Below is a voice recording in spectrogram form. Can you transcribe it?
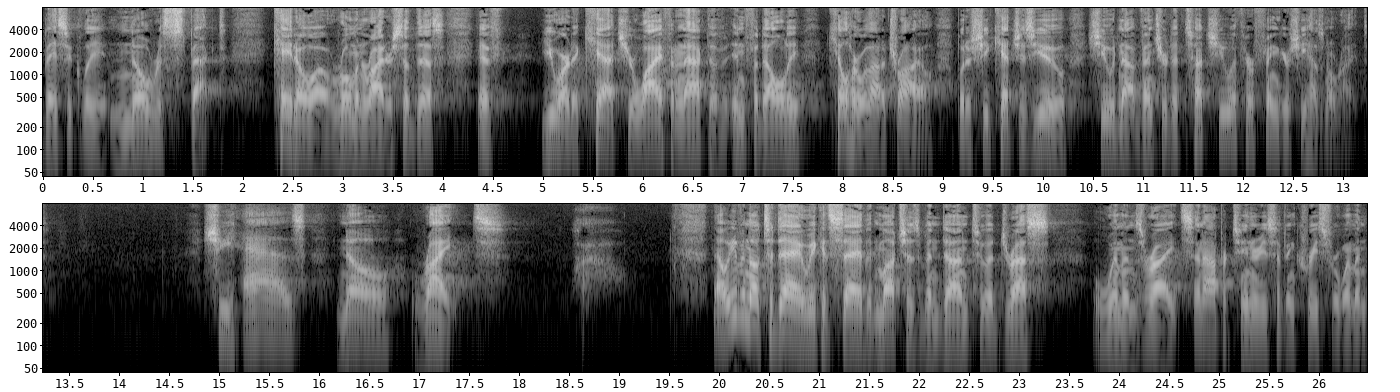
basically no respect. Cato, a Roman writer, said this If you are to catch your wife in an act of infidelity, kill her without a trial. But if she catches you, she would not venture to touch you with her finger. She has no right. She has no right. Wow. Now, even though today we could say that much has been done to address women's rights and opportunities have increased for women,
